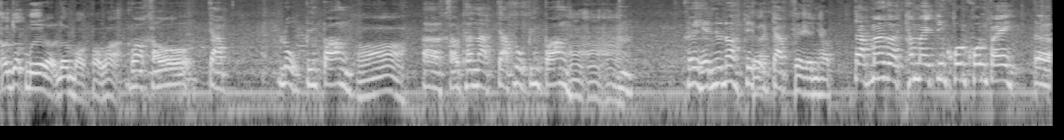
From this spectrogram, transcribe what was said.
เขายกมือเหรอเริ่มบอกพ่อว่าบอกเขาจับลูกปิงปองอ๋อเออเขาถนัดจับลูกปิงปองอ่าอ่าอ่าอืมเคยเห็นอยู่เนาะที่เขาจับ เคยเห็นครับจับมาก็ทำไมจึงคนคนๆไป เออ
